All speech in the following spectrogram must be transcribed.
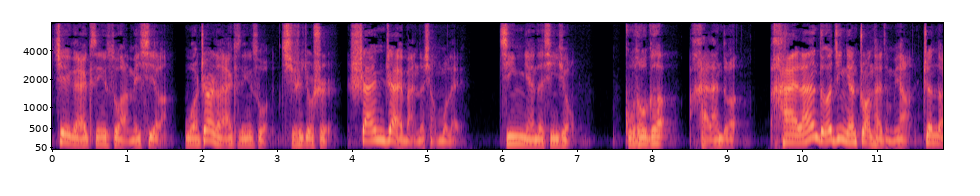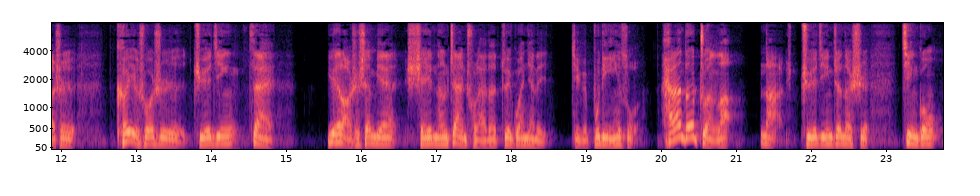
这个 X 因素啊，没戏了。我这儿的 X 因素其实就是山寨版的小莫雷，今年的新秀，骨头哥海兰德。海兰德今年状态怎么样？真的是可以说是掘金在约老师身边谁能站出来的最关键的这个不定因素。海兰德准了，那掘金真的是进攻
